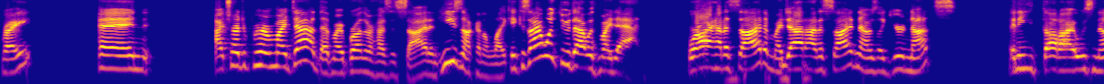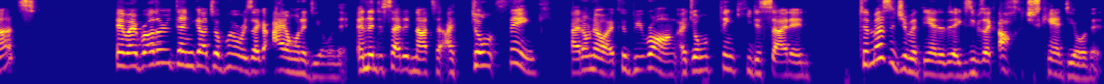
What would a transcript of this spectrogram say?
right?" And I tried to prepare my dad that my brother has a side, and he's not gonna like it because I went through that with my dad, where I had a mm-hmm. side and my dad had a side, and I was like, "You're nuts," and he thought I was nuts. And my brother then got to a point where he's like, I don't want to deal with it. And then decided not to. I don't think, I don't know, I could be wrong. I don't think he decided to message him at the end of the day because he was like, oh, I just can't deal with it,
